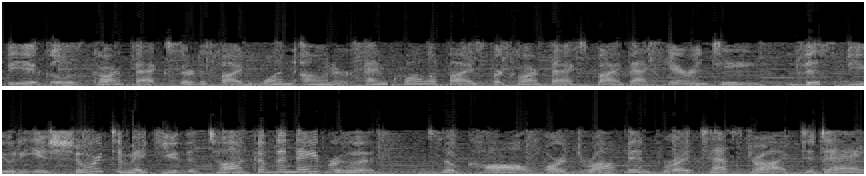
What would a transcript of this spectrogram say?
vehicle is Carfax certified one owner and qualifies for Carfax buyback guarantee. This beauty is sure to make you the talk of the neighborhood. So call or drop in for a test drive today.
